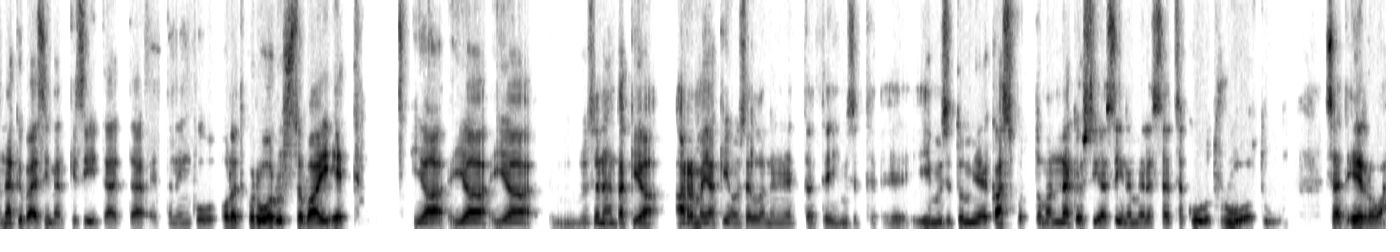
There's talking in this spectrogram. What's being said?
näkyvä esimerkki siitä, että, että niin kuin, oletko ruodussa vai et. Ja, ja, ja senhän takia armeijakin on sellainen, että, että ihmiset, ihmiset on kasvottoman näköisiä siinä mielessä, että sä kuulut ruotuun. Sä et eroa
